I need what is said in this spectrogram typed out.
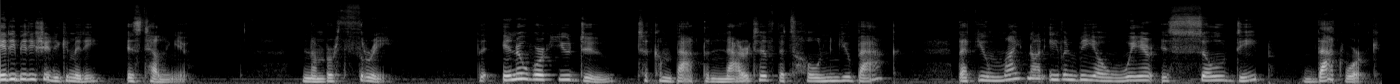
itty bitty shitty committee, is telling you. Number three, the inner work you do to combat the narrative that's holding you back that you might not even be aware is so deep, that work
